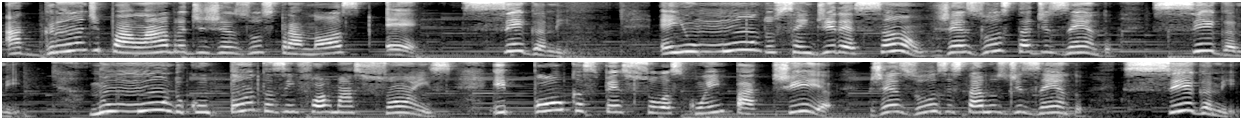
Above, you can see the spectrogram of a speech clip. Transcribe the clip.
A grande palavra de Jesus para nós é: siga-me. Em um mundo sem direção, Jesus está dizendo: siga-me. Num mundo com tantas informações e poucas pessoas com empatia, Jesus está nos dizendo: siga-me.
